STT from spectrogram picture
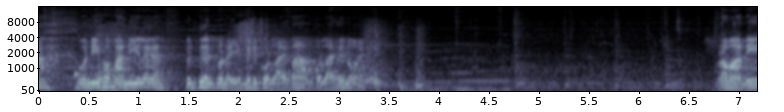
อะวันนี้ประมาณนี้แล้วกันเพื่อนๆคนไหนยังไม่ได้กดไลค์บ้างกดไลค์ให้หน่อย ประมาณนี้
